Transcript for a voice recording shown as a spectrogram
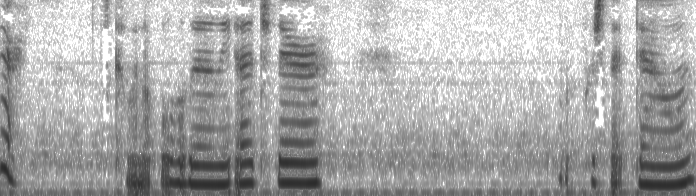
There. It's coming up a little bit on the edge there push that down.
